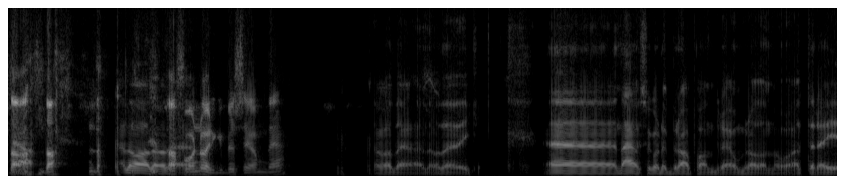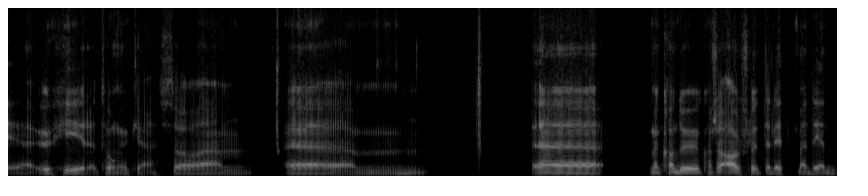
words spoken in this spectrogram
Da, ja. da, da, det var, det var da, får Norge beskjed om det. Det var det det, var det, gikk. Eh, nei, så går det bra på andre områder nå etter ei uhyre tung uke. Så um, uh, Men kan du kanskje avslutte litt med din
